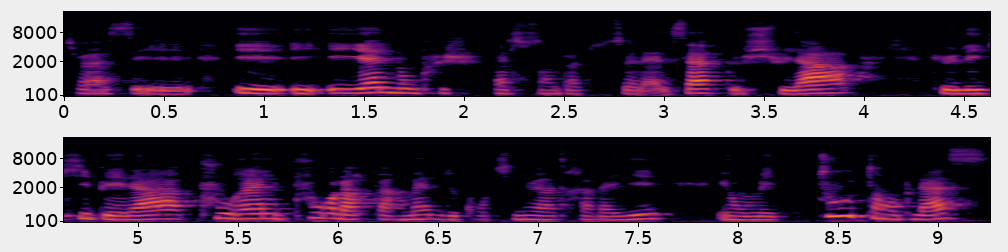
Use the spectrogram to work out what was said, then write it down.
Tu vois, c'est et, et- et elles non plus. Elles se sentent pas toutes seules. Elles savent que je suis là, que l'équipe est là pour elles, pour leur permettre de continuer à travailler. Et on met tout en place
